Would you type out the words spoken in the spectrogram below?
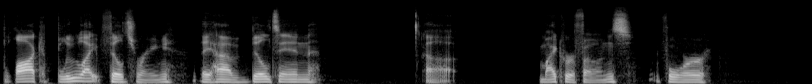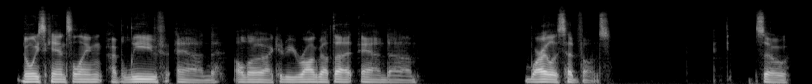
block blue light filtering. They have built-in uh, microphones for noise canceling, I believe, and although I could be wrong about that, and um, wireless headphones. So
